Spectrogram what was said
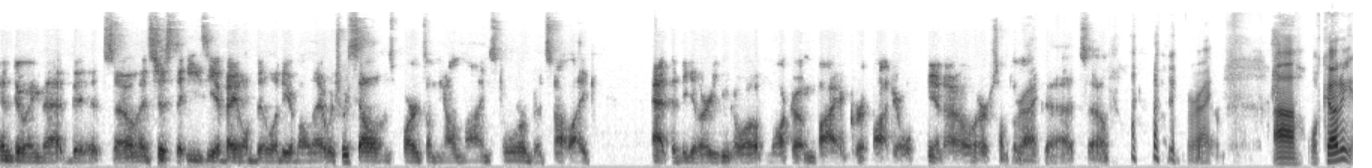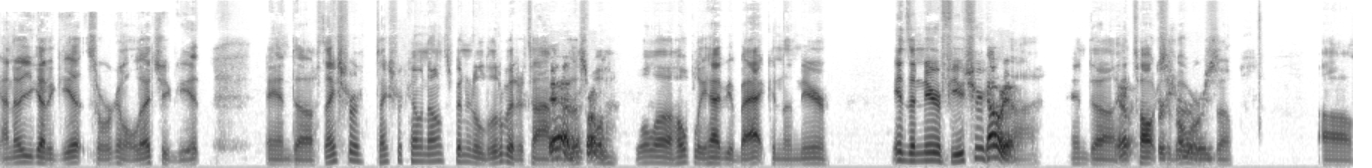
and doing that bit. So it's just the easy availability of all that, which we sell as parts on the online store, but it's not like at the dealer you can go up, walk up and buy a grip module, you know, or something Right. like that. So right. Uh, well, Cody, I know you got to get, so we're going to let you get. And uh, thanks for thanks for coming on, spending a little bit of time Yeah, with no us. We'll, we'll uh, hopefully have you back in the near in the near future. Oh, yeah. uh, and uh, Yep, and talk some sure. more. So, um,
